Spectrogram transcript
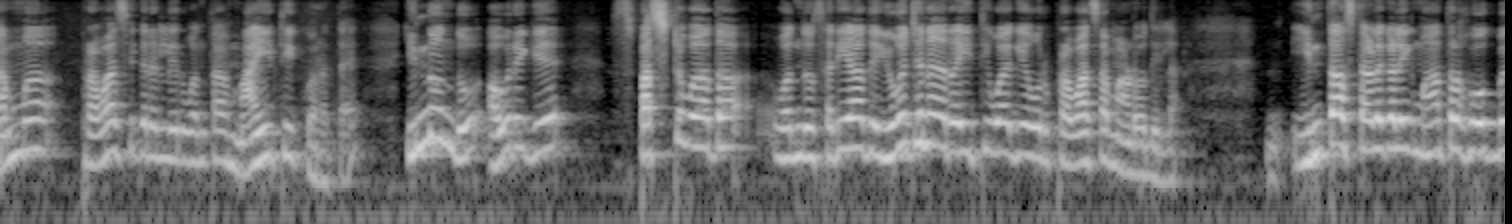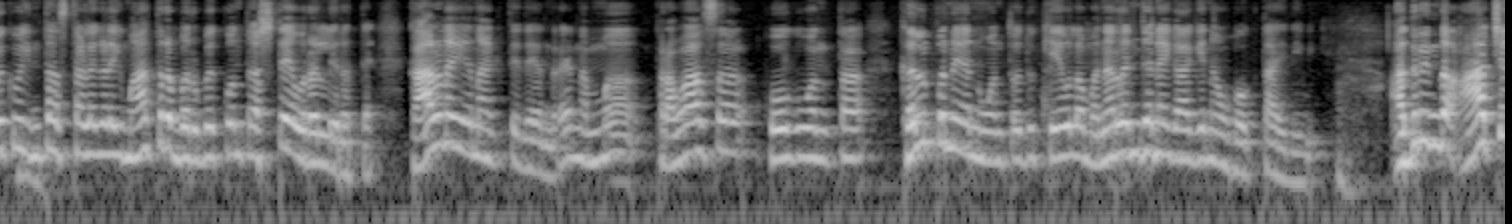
ನಮ್ಮ ಪ್ರವಾಸಿಗರಲ್ಲಿರುವಂತಹ ಮಾಹಿತಿ ಕೊರತೆ. ಇನ್ನೊಂದು, ಅವರಿಗೆ ಸ್ಪಷ್ಟವಾದ ಒಂದು ಸರಿಯಾದ ಯೋಜನಾ ರಹಿತವಾಗಿ ಅವರು ಪ್ರವಾಸ ಮಾಡೋದಿಲ್ಲ. ಇಂಥ ಸ್ಥಳಗಳಿಗೆ ಮಾತ್ರ ಹೋಗಬೇಕು, ಇಂಥ ಸ್ಥಳಗಳಿಗೆ ಮಾತ್ರ ಬರಬೇಕು ಅಂತ ಅಷ್ಟೇ ಅವರಲ್ಲಿರುತ್ತೆ. ಕಾರಣ ಏನಾಗ್ತಿದೆ ಅಂದರೆ, ನಮ್ಮ ಪ್ರವಾಸ ಹೋಗುವಂಥ ಕಲ್ಪನೆ ಅನ್ನುವಂಥದ್ದು ಕೇವಲ ಮನರಂಜನೆಗಾಗಿ ನಾವು ಹೋಗ್ತಾ ಇದ್ದೀವಿ. ಅದರಿಂದ ಆಚೆ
